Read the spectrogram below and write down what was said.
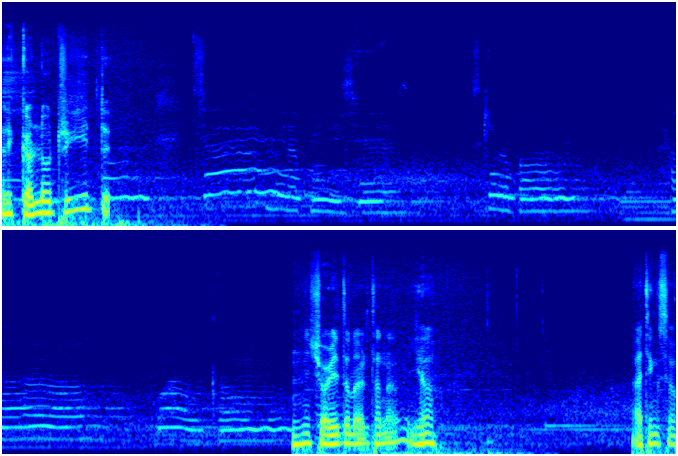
अरे कर लो ट्रीट शॉरी तो लड़ था ना या आई थिंक सो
